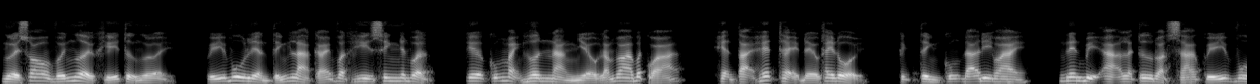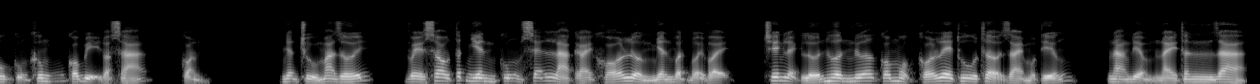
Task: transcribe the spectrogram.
người so với người khí tử người, quý vu liền tính là cái vật hy sinh nhân vật, kia cũng mạnh hơn nàng nhiều lắm đoa bất quá. Hiện tại hết thể đều thay đổi, kịch tình cũng đã đi hoài, nên bị ạ là tư đoạt xá quý vu cũng không có bị đoạt xá. Còn nhận chủ ma giới, về sau tất nhiên cũng sẽ là cái khó lường nhân vật bởi vậy trên lệch lớn hơn nữa có một có lê thu thở dài một tiếng, nàng điểm này thân ra,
